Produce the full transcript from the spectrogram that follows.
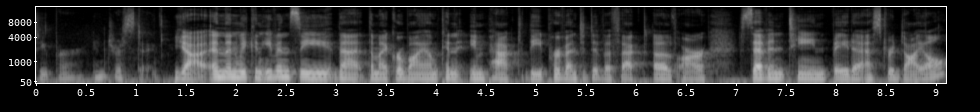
super interesting. Yeah. And then we can even see that the microbiome can impact the preventative effect of our 17 beta estradiol.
